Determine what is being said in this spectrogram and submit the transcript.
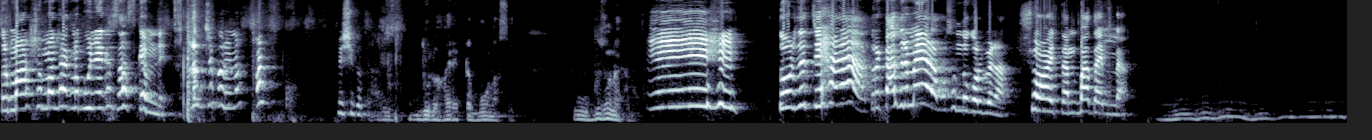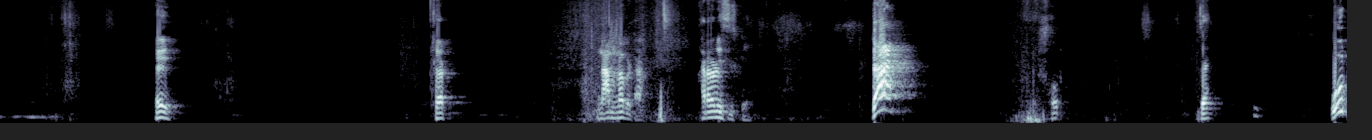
তোর মান সম্মান থাকলে বুঝে গেছে আজ কেমনে? লজ্জা করে না হাট। বেশি কথা। আর দুলোভাইয়ের একটা বোন আছে। তুমি বুঝো না কেন? তোর কাজের মেয়েরা পছন্দ করবে না। শয়তান বাদাইম্মা এই। ছট। নাম না বেটা। খারাপ হয়েছিস কে? যা। উঠ।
